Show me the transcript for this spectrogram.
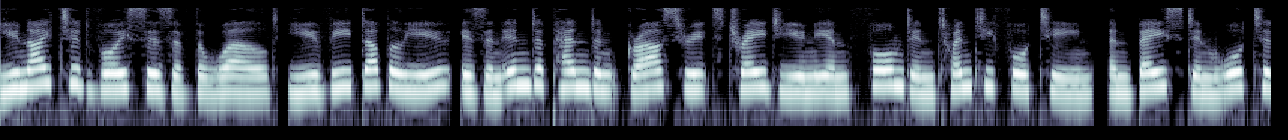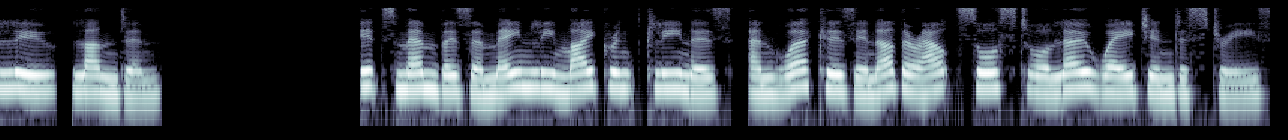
United Voices of the World UVW is an independent grassroots trade union formed in 2014, and based in Waterloo, London. Its members are mainly migrant cleaners, and workers in other outsourced or low-wage industries.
